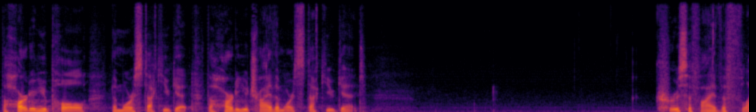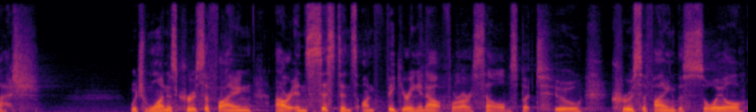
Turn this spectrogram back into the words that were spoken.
The harder you pull, the more stuck you get. The harder you try, the more stuck you get. Crucify the flesh, which one is crucifying our insistence on figuring it out for ourselves, but two, crucifying the soil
